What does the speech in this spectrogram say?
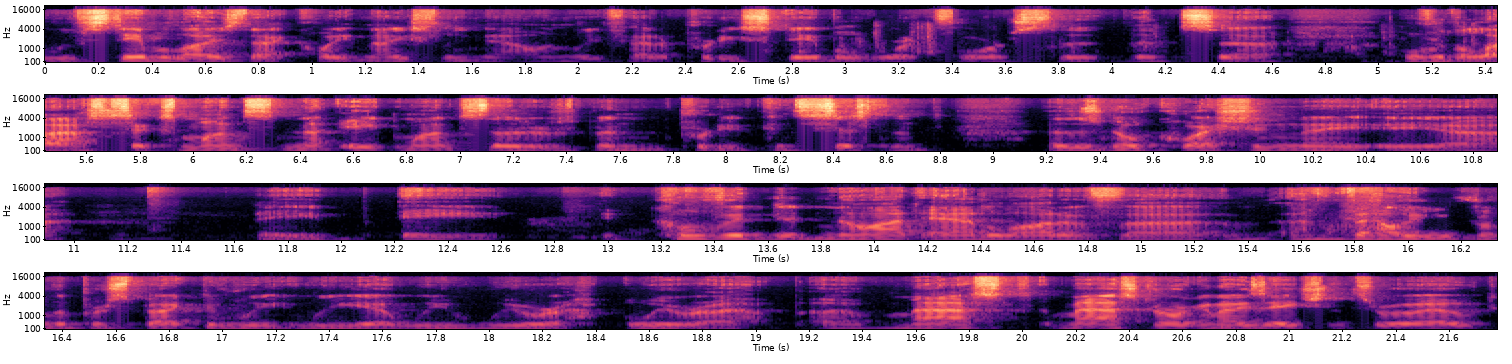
we've stabilized that quite nicely now, and we've had a pretty stable workforce that, that's uh, over the last six months, eight months, that has been pretty consistent. Uh, there's no question a a, uh, a a COVID did not add a lot of uh, value from the perspective. We we uh, we we were we were a, a masked masked organization throughout.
